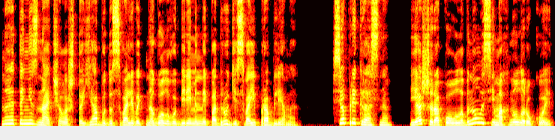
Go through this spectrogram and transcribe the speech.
Но это не значило, что я буду сваливать на голову беременной подруги свои проблемы. «Все прекрасно». Я широко улыбнулась и махнула рукой.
